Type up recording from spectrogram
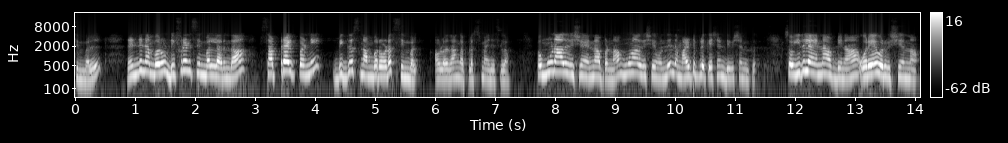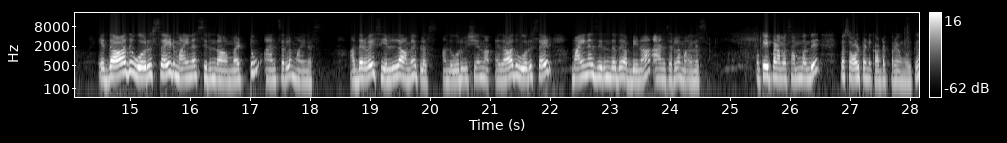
சிம்பிள் ரெண்டு நம்பரும் டிஃப்ரெண்ட் சிம்பிளில் இருந்தால் சப்ட்ராக்ட் பண்ணி பிக்கஸ்ட் நம்பரோட சிம்பிள் அவ்வளோதாங்க ப்ளஸ் மைனஸில் இப்போ மூணாவது விஷயம் என்ன அப்படின்னா மூணாவது விஷயம் வந்து இந்த மல்டிப்ளிகேஷன் டிவிஷனுக்கு ஸோ இதில் என்ன அப்படின்னா ஒரே ஒரு விஷயந்தான் ஏதாவது ஒரு சைடு மைனஸ் இருந்தால் மட்டும் ஆன்சரில் மைனஸ் அதர்வைஸ் எல்லாமே ப்ளஸ் அந்த ஒரு விஷயந்தான் ஏதாவது ஒரு சைடு மைனஸ் இருந்தது அப்படின்னா ஆன்சரில் மைனஸ் ஓகே இப்போ நம்ம சம் வந்து இப்போ சால்வ் பண்ணி காட்ட போகிறேன் உங்களுக்கு.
